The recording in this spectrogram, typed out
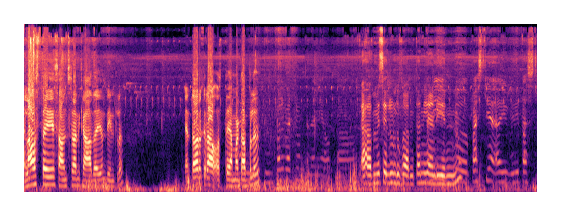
ఎలా వస్తాయి సంవత్సరానికి ఆదాయం దీంట్లో? ఎంతవరకు రా వస్తాయమ్మా డబ్బులు? ఫస్ట్ ఇది ఫస్ట్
